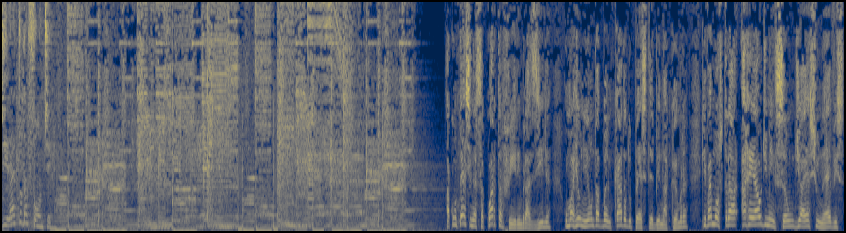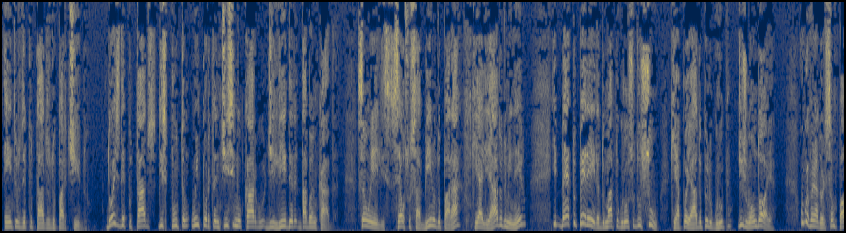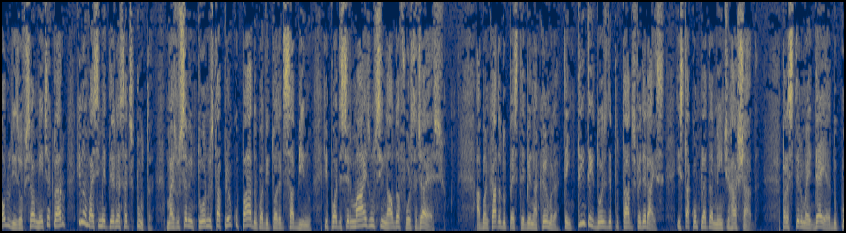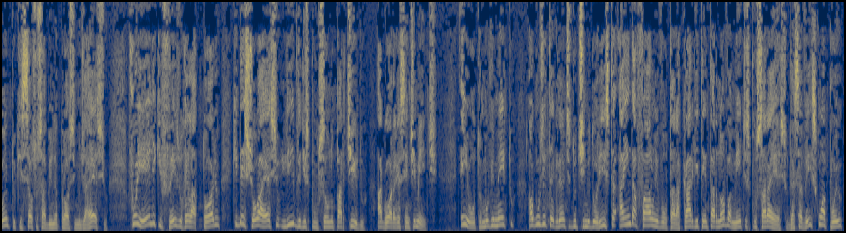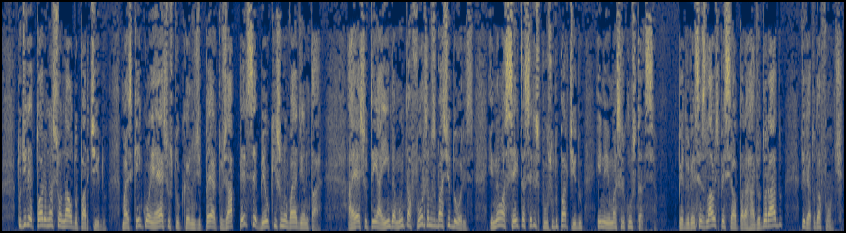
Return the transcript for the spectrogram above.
Direto da Fonte. Acontece nessa quarta-feira, em Brasília, uma reunião da bancada do PSDB na Câmara que vai mostrar a real dimensão de Aécio Neves entre os deputados do partido. Dois deputados disputam o importantíssimo cargo de líder da bancada. São eles Celso Sabino, do Pará, que é aliado do Mineiro, e Beto Pereira, do Mato Grosso do Sul, que é apoiado pelo grupo de João Dória. O governador de São Paulo diz oficialmente, é claro, que não vai se meter nessa disputa, mas o seu entorno está preocupado com a vitória de Sabino, que pode ser mais um sinal da força de Aécio. A bancada do PSDB na Câmara tem 32 deputados federais está completamente rachada. Para se ter uma ideia do quanto que Celso Sabino é próximo de Aécio, foi ele que fez o relatório que deixou Aécio livre de expulsão no partido, agora recentemente. Em outro movimento, alguns integrantes do time dorista ainda falam em voltar à carga e tentar novamente expulsar Aécio, dessa vez com apoio do Diretório Nacional do partido. Mas quem conhece os tucanos de perto já percebeu que isso não vai adiantar. Aécio tem ainda muita força nos bastidores e não aceita ser expulso do partido em nenhuma circunstância. Pedro Venceslau, especial para a Rádio Dourado, direto da fonte.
